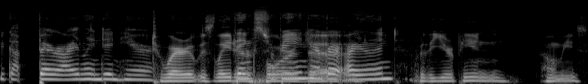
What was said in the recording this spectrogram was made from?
We got Bear Island in here. to where it was later Thanks for being the, here, Bear Island. for the European homies.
